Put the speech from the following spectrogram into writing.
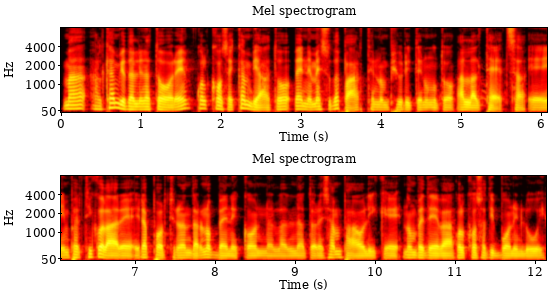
Ma al cambio d'allenatore qualcosa è cambiato cambiato venne messo da parte e non più ritenuto all'altezza e in particolare i rapporti non andarono bene con l'allenatore San Paoli che non vedeva qualcosa di buono in lui.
